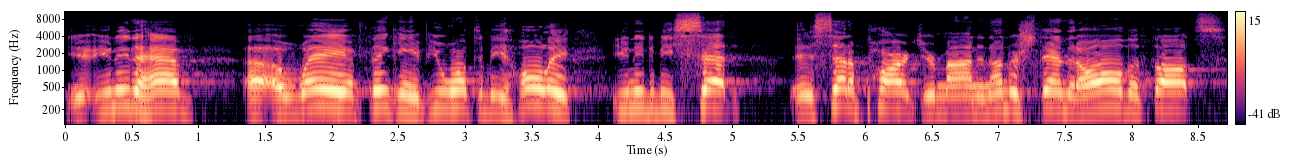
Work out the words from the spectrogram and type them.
You, you need to have a, a way of thinking. If you want to be holy, you need to be set, eh, set apart your mind and understand that all the thoughts,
